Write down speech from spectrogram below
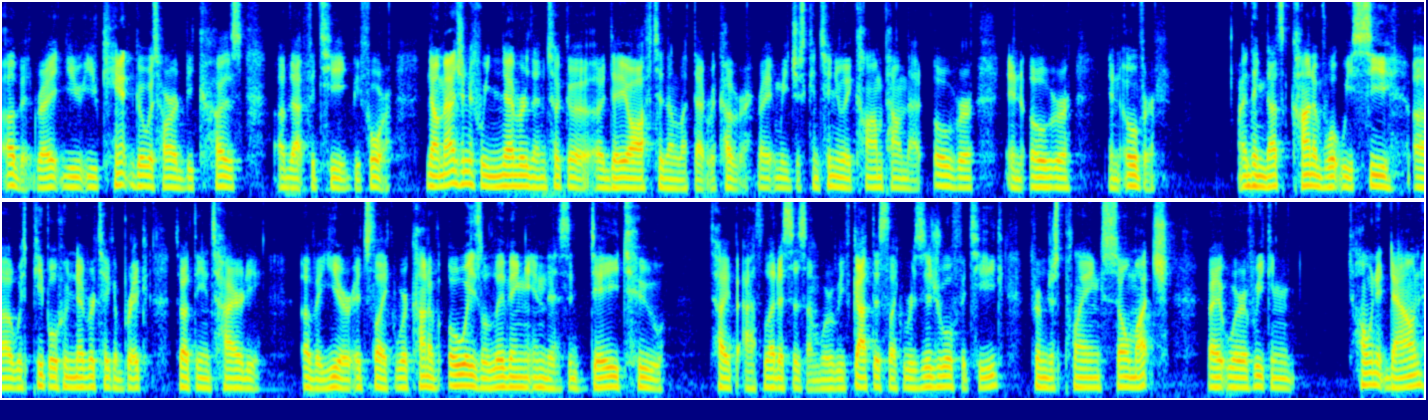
of it, right? You you can't go as hard because of that fatigue before. Now imagine if we never then took a, a day off to then let that recover, right? And we just continually compound that over and over and over. I think that's kind of what we see uh, with people who never take a break throughout the entirety of a year. It's like we're kind of always living in this day two type athleticism where we've got this like residual fatigue from just playing so much, right? Where if we can tone it down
